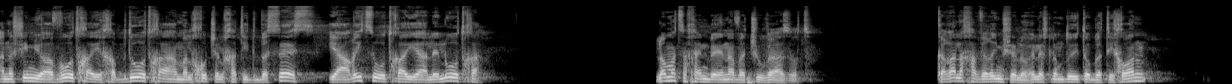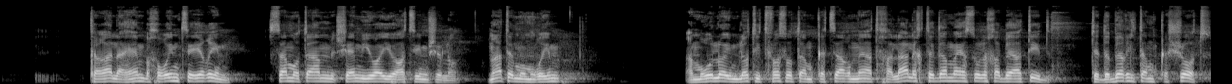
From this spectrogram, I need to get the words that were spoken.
אנשים יאהבו אותך, יכבדו אותך, המלכות שלך תתבסס, יעריצו אותך, יעללו אותך. לא מצא חן בעיניו התשובה הזאת. קרא לחברים שלו, אלה שלמדו איתו בתיכון, קרא להם בחורים צעירים, שם אותם שהם יהיו היועצים שלו. מה אתם אומרים? אמרו לו, אם לא תתפוס אותם קצר מההתחלה, לך תדע מה יעשו לך בעתיד. תדבר איתם קשות,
